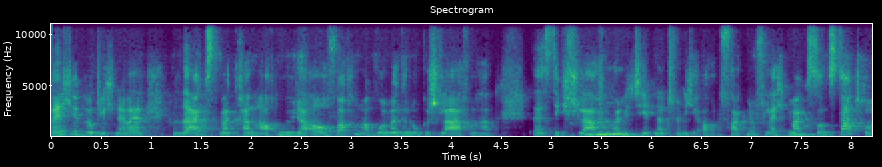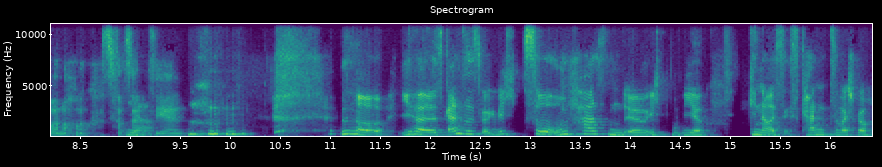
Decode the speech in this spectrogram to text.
Welche wirklichen? Weil du sagst, man kann auch müde aufwachen, obwohl man genug geschlafen hat. Da ist die Schlafqualität mhm. natürlich auch ein Faktor. Vielleicht magst du uns darüber noch mal kurz was ja. erzählen. so, ja, das Ganze ist wirklich so umfassend. Ähm, ich probiere. Genau, es, es kann zum Beispiel auch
